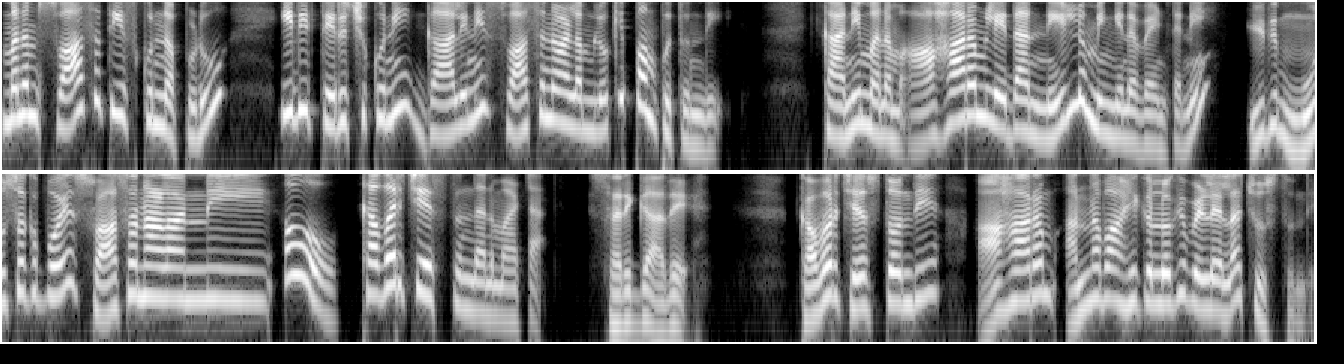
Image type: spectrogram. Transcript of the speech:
మనం శ్వాస తీసుకున్నప్పుడు ఇది తెరుచుకుని గాలిని శ్వాసనాళంలోకి పంపుతుంది. కాని మనం ఆహారం లేదా నీళ్ళు మింగిన వెంటనే ఇది మూసకపోయే శ్వాసనాళాన్ని ఓ కవర్ చేస్తుందన్నమాట. సరిగ్గా అదే. కవర్ చేస్తోంది ఆహారం అన్నవాహికల్లోకి వెళ్ళేలా చూస్తుంది.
